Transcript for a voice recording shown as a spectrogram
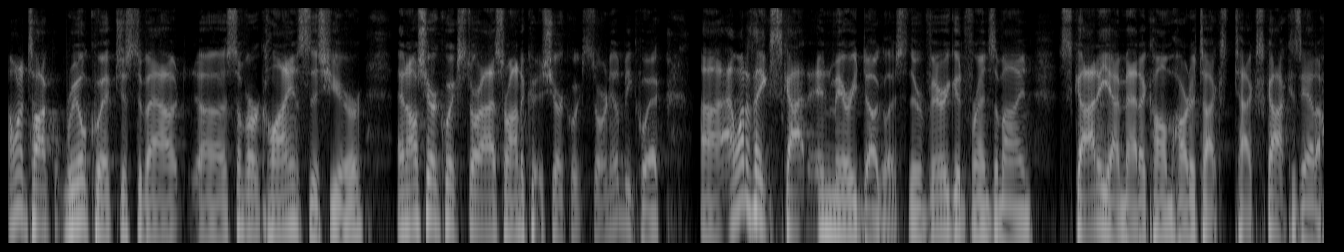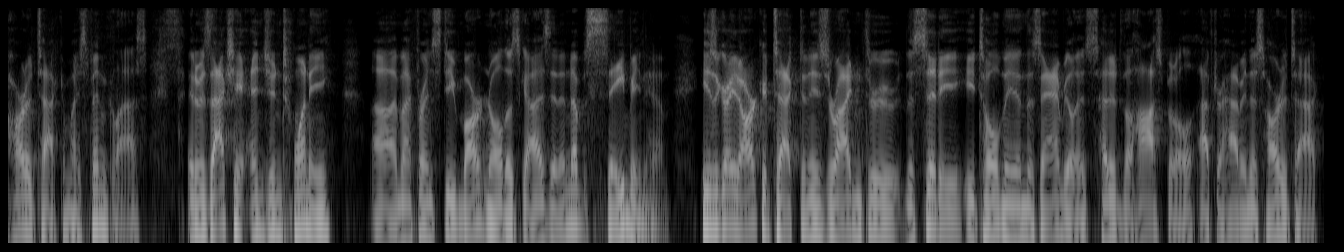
I want to talk real quick just about uh, some of our clients this year, and I'll share a quick story. I asked Ron to share a quick story, and it'll be quick. Uh, I want to thank Scott and Mary Douglas. They're very good friends of mine. Scotty, I met, I call him Heart Attack, attack Scott because he had a heart attack in my spin class. And it was actually Engine 20 uh, my friend Steve Martin, all those guys that end up saving him. He's a great architect and he's riding through the city. He told me in this ambulance headed to the hospital after having this heart attack.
